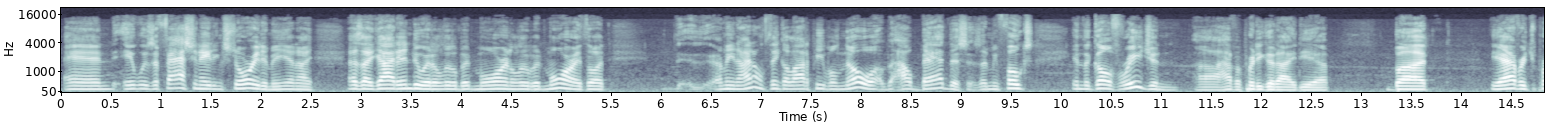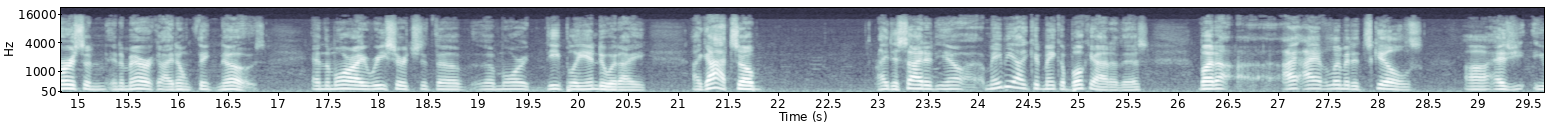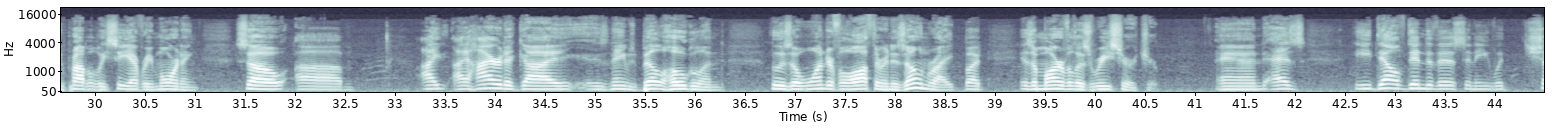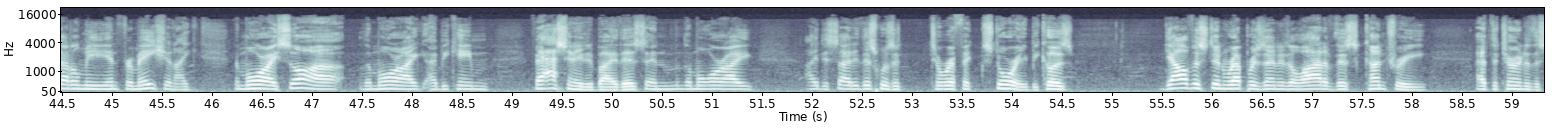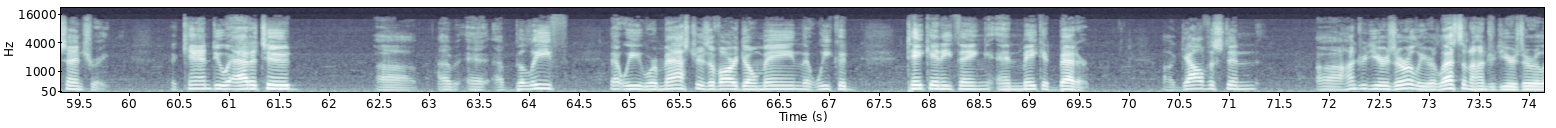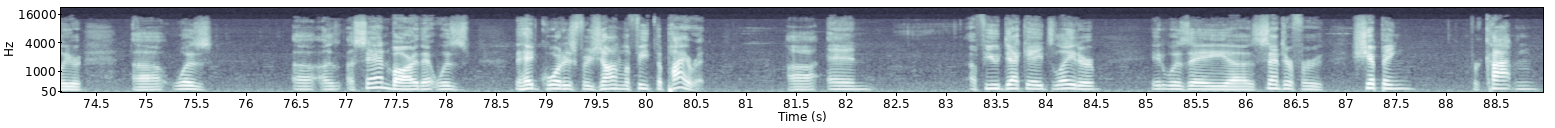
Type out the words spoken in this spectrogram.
and it was a fascinating story to me. And I, as I got into it a little bit more and a little bit more, I thought, I mean, I don't think a lot of people know how bad this is. I mean, folks in the Gulf region uh, have a pretty good idea, but the average person in America, I don't think knows. And the more I researched it, the the more deeply into it I, I got. So. I decided, you know, maybe I could make a book out of this, but uh, I, I have limited skills uh, as you, you, probably see every morning. So um, I, I, hired a guy, his name's Bill Hogeland, who's a wonderful author in his own right, but is a marvelous researcher. And as he delved into this and he would shuttle me information, I, the more I saw, the more I, I became fascinated by this, and the more I, I decided this was a terrific story because Galveston represented a lot of this country at the turn of the century. A can do attitude, uh, a, a, belief that we were masters of our domain, that we could take anything and make it better. Uh, Galveston, uh, 100 years earlier, less than 100 years earlier, uh, was a, a, sandbar that was the headquarters for Jean Lafitte the pirate. Uh, and a few decades later, it was a uh, center for shipping, for cotton,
